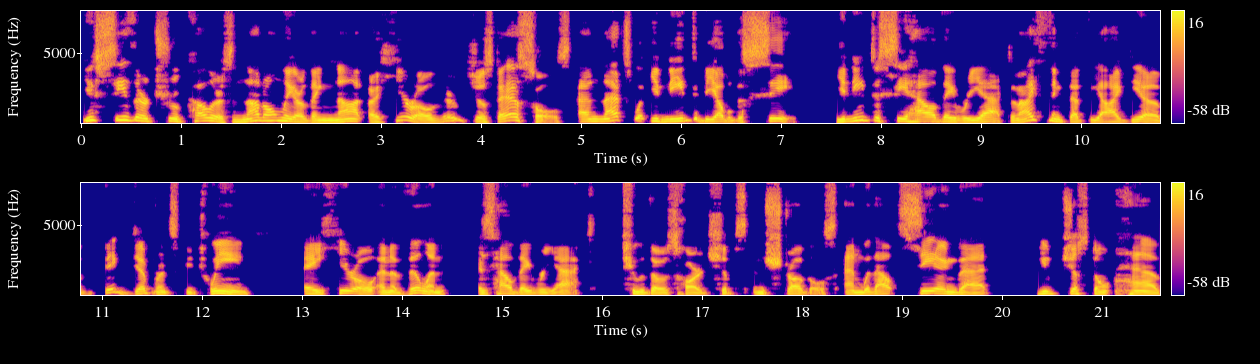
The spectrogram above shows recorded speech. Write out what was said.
you see their true colors. And not only are they not a hero, they're just assholes. And that's what you need to be able to see you need to see how they react. And I think that the idea of big difference between a hero and a villain is how they react to those hardships and struggles. And without seeing that, you just don't have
